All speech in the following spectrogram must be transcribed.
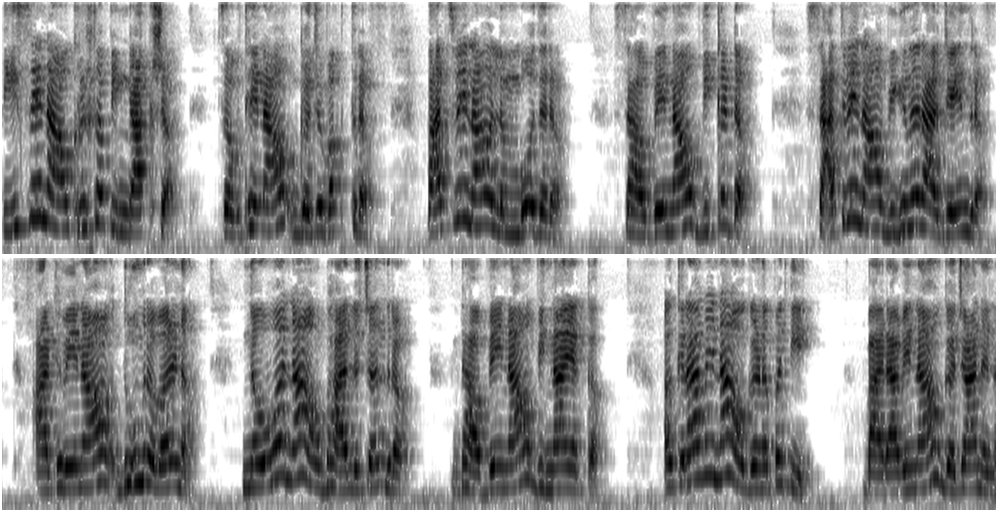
तिसरे नाव कृष्णपिंगाक्ष चौथे नाव गजवक्त्र पाचवे नाव लंबोदर सहावे नाव विकट सातवे नाव विघ्नराजेंद्र आठवे नाव धूम्रवर्ण नववं नाव भालचंद्र दहावे नाव विनायक अकरावे नाव गणपती बारावे नाव गजानन.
